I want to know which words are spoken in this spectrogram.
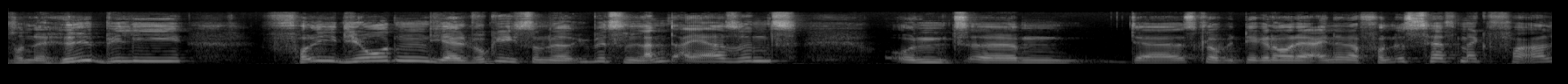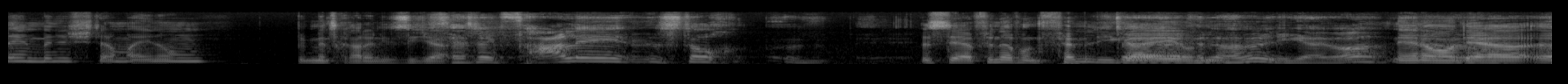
so eine Hillbilly-Vollidioten, die halt wirklich so eine übelsten Landeier sind. Und ähm, der ist, glaube ich, der, genau, der eine davon ist Seth MacFarlane, bin ich der Meinung. Bin mir jetzt gerade nicht sicher. Seth MacFarlane ist doch Ist der Erfinder von Family Guy. von der und, Family Guy, wa? genau, der äh,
